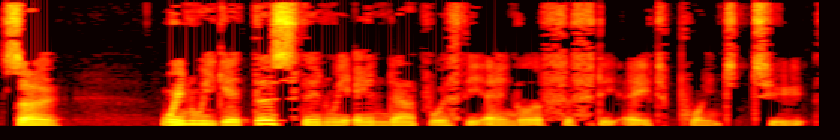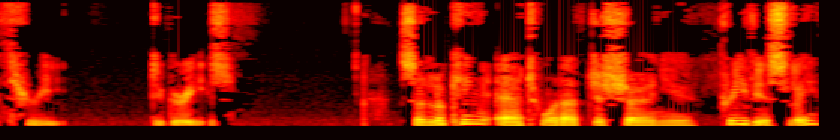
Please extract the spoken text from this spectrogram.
So when we get this, then we end up with the angle of 58.23 degrees. So looking at what I've just shown you previously,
